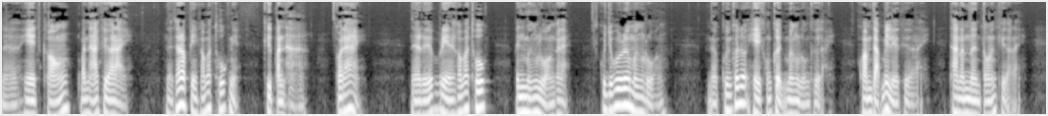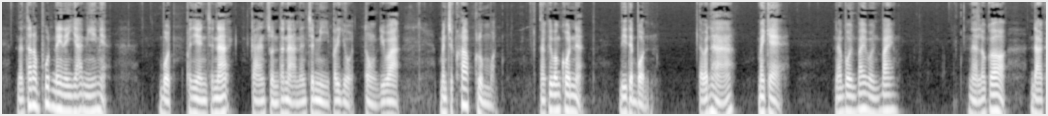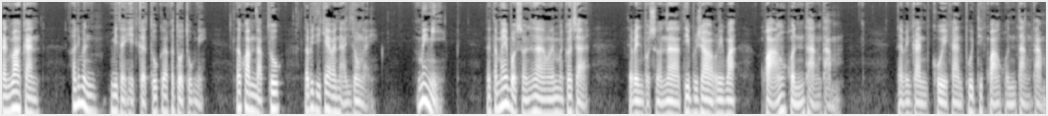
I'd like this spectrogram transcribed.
นะเหตุของปัญหาคืออะไร ถ้าเราเปลี่ยนคำว่าทุกเนี่ยคือปัญหาก็ได้ หรือเปลี่ยนคำว่าทุกเป็นเมืองหลวงก็ได้ คุณจะพูดเรื่องเมืองหลวงนะคุณก็เหตุของเกิดเมืองหลวงคืออะไร ความดับไม่เหลือคืออะไร ทางดำเนินตรงนั้นคืออะไรนะถ้าเราพูดในในยะนี้เนี่ย บทพยัญชนะการสนทนานั้นจะมีประโยชน์ตรงที่ว่า มันจะครอบคลุมหมดนะคือบางคนเนี่ยดีแต่บน่น แต่ปัญหาไม่แก่นะบ่นไปบ่นไปนะแล้วก็ด่ากันว่ากัน อันนี้มันมีแต่เหตุเกิดทุกข์แล้วก็ตัวทุกข์นี่ แล้วความดับทุกข์แล้ววิธีแก้ปัญหาอยู่ตรงไหน ไม่มี แต่ทำให้บทสนทนาตรงนั้นมันก็จะจะเป็นบทสนทนาที่พระเจ้าเรียกว่า ขวางหนทางธรรมแต่เป็นการคุยการพูดที่ขวางหนทางธรรม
